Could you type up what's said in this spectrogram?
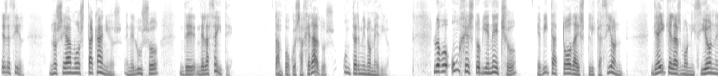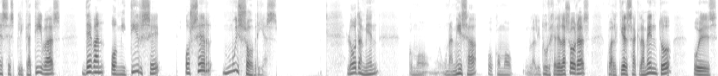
Es decir, no seamos tacaños en el uso de, del aceite, tampoco exagerados, un término medio. Luego, un gesto bien hecho evita toda explicación, de ahí que las municiones explicativas deban omitirse o ser muy sobrias. Luego también, como una misa o como la liturgia de las horas, cualquier sacramento, pues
